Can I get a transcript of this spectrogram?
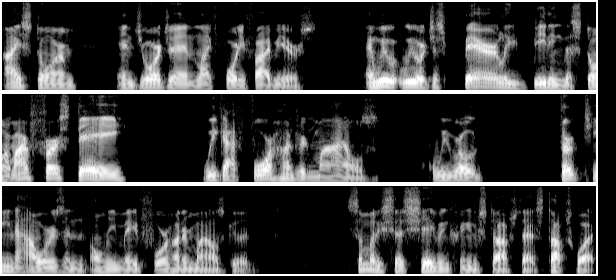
ice storm in Georgia in like 45 years. And we, we were just barely beating the storm. Our first day, we got 400 miles. We rode 13 hours and only made 400 miles good. Somebody says shaving cream stops that. Stops what?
